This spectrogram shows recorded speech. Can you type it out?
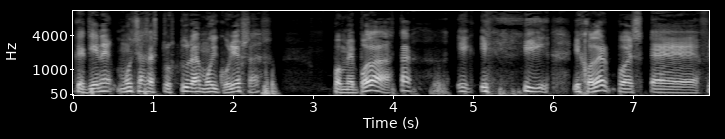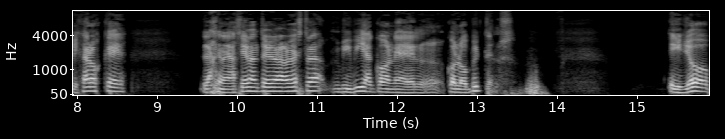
que tiene muchas estructuras muy curiosas. Pues me puedo adaptar. Y, y, y, y joder, pues eh, fijaros que la generación anterior a la nuestra vivía con el, con los Beatles. Y yo,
